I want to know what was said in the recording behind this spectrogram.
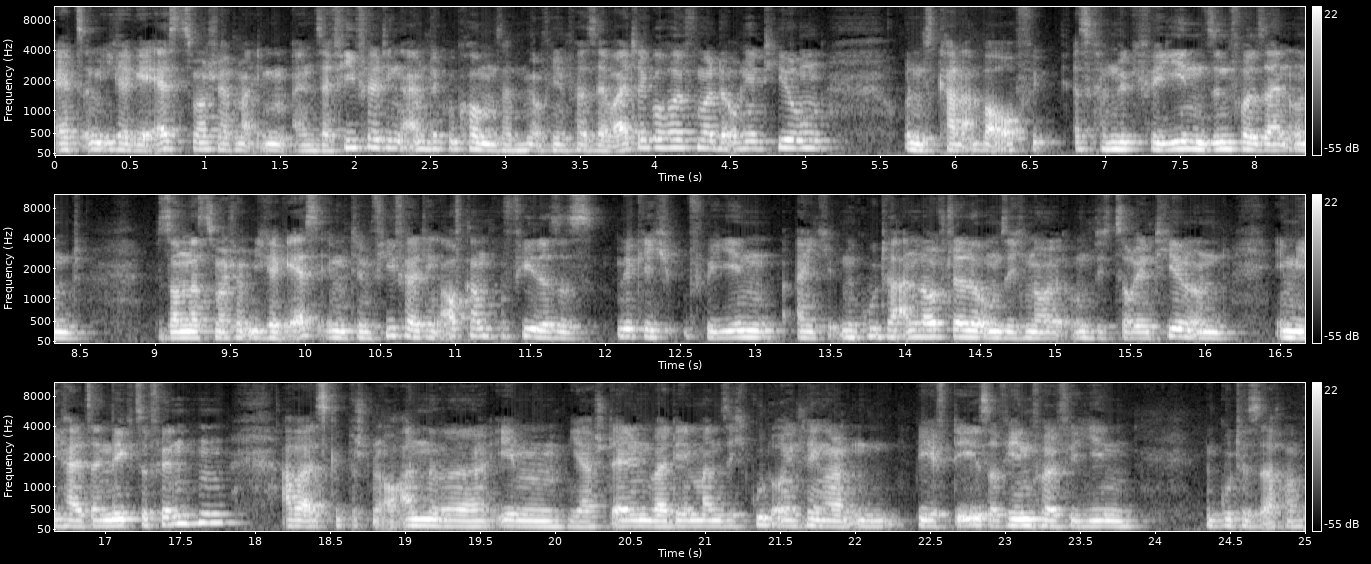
Jetzt im IKGS zum Beispiel hat man eben einen sehr vielfältigen Einblick bekommen. Das hat mir auf jeden Fall sehr weitergeholfen bei der Orientierung. Und es kann aber auch, es kann wirklich für jeden sinnvoll sein und besonders zum Beispiel im IKGS eben mit dem vielfältigen Aufgabenprofil, das ist wirklich für jeden eigentlich eine gute Anlaufstelle, um sich neu, um sich zu orientieren und irgendwie halt seinen Weg zu finden. Aber es gibt bestimmt auch andere eben ja Stellen, bei denen man sich gut orientieren kann. Ein BFD ist auf jeden Fall für jeden eine gute Sache.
